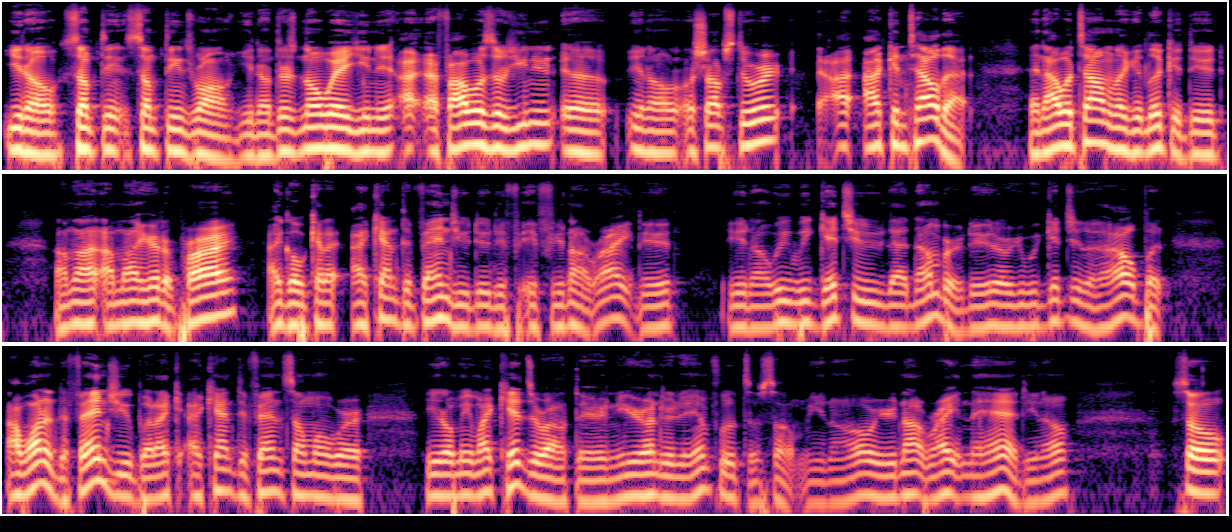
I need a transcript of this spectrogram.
You know something something's wrong. You know there's no way union. I, if I was a union, uh, you know, a shop steward, I, I can tell that, and I would tell him like, look, it, dude, I'm not I'm not here to pry. I go, can I? I can't defend you, dude. If if you're not right, dude. You know, we, we get you that number, dude, or we get you the help, but I want to defend you, but I I can't defend someone where, you know, I mean, my kids are out there and you're under the influence of something, you know, or you're not right in the head, you know. So,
